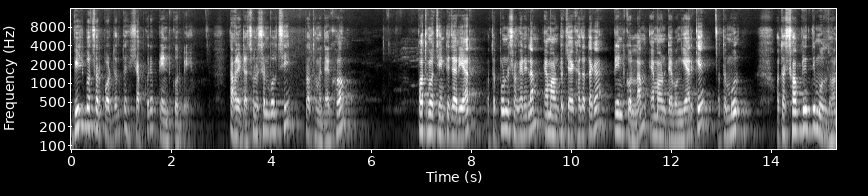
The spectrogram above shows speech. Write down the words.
বিশ বছর পর্যন্ত হিসাব করে প্রিন্ট করবে। তাহলে এটা সলিউশন বলছি। প্রথমে দেখো, প্রথমে হচ্ছে ইন্টেজার ইয়ার অর্থাৎ পূর্ণ সংখ্যা নিলাম অ্যামাউন্ট হচ্ছে এক হাজার টাকা প্রিন্ট করলাম অ্যামাউন্ট এবং ইয়ারকে অর্থাৎ মূল, অর্থাৎ সবৃদ্ধি মূলধন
